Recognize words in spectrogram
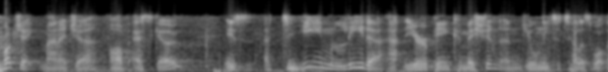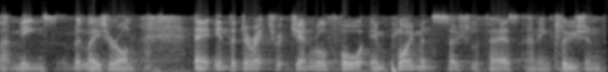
project manager of ESCO, is a team leader at the European Commission, and you'll need to tell us what that means a bit later on, uh, in the Directorate General for Employment, Social Affairs and Inclusion.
